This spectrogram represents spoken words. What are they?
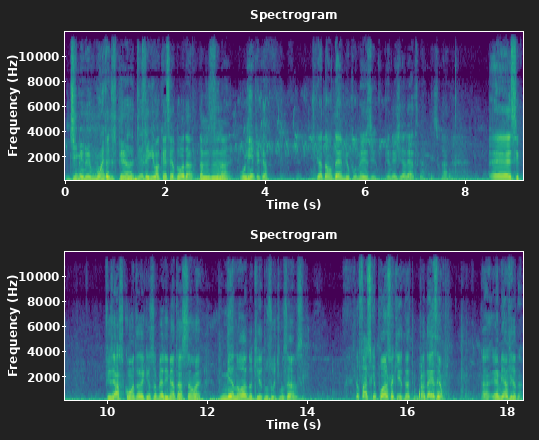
Diminui muito a despesa. Desliguei o aquecedor da, da piscina olímpica. Devia dar uns 10 mil por mês de, energia elétrica. tá? É, se fizer as contas aqui sobre alimentação, é menor do que dos últimos anos. Eu faço o que posso aqui, para dar exemplo. tá? É a minha vida.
